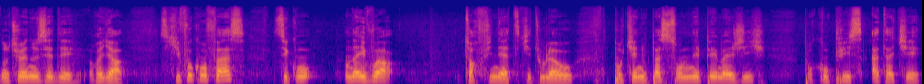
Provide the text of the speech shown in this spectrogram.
donc tu vas nous aider. Regarde, ce qu'il faut qu'on fasse, c'est qu'on aille voir Torfinette qui est tout là-haut, pour qu'elle nous passe son épée magique, pour qu'on puisse attaquer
